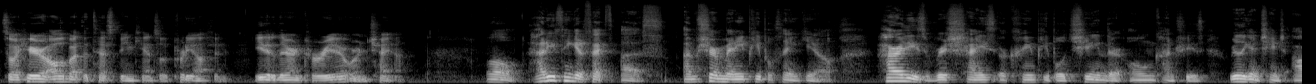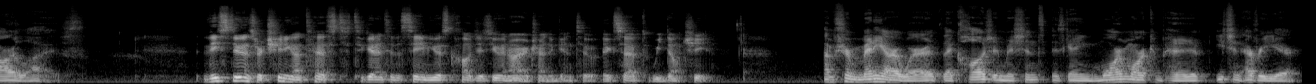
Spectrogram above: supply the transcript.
So I hear all about the tests being canceled pretty often, either there in Korea or in China. Well, how do you think it affects us? I'm sure many people think, you know, how are these rich Chinese or Korean people cheating in their own countries really going to change our lives? These students are cheating on tests to get into the same US colleges you and I are trying to get into, except we don't cheat. I'm sure many are aware that college admissions is getting more and more competitive each and every year.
